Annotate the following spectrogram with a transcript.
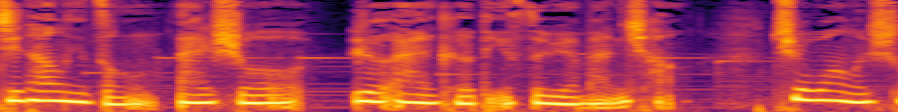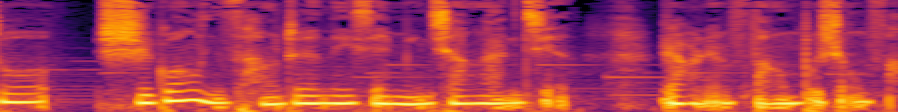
鸡汤里总爱说热爱可抵岁月漫长，却忘了说时光里藏着的那些明枪暗箭，让人防不胜防。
